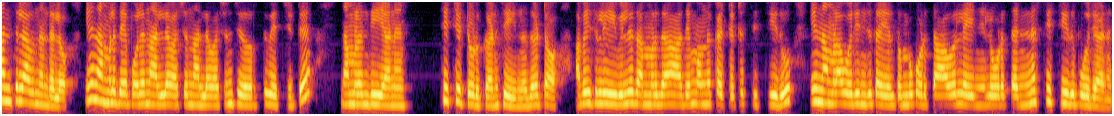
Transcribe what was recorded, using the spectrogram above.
മനസ്സിലാവുന്നുണ്ടല്ലോ. ഇനി നമ്മൾ ഇതേപോലെ നല്ല വശം നല്ല വശം ചേർത്ത് വെച്ചിട്ട് നമ്മൾ എന്ത് ചെയ്യാണ്? സ്റ്റിച്ച് ഇട്ട് കൊടുക്കുകയാണ് ചെയ്യുന്നത് കേട്ടോ. അപ്പൊ ഈ സ്ലീവിൽ നമ്മൾ ഇത് ആദ്യം ഒന്ന് കെട്ടിട്ട് സ്റ്റിച്ച് ചെയ്തു. ഇനി നമ്മൾ ആ ഒരു ഇഞ്ച് തയ്യൽ തുമ്പ് കൊടുത്ത ആ ഒരു ലൈനിലൂടെ തന്നെ സ്റ്റിച്ച് ചെയ്ത് പോരുകയാണ്.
